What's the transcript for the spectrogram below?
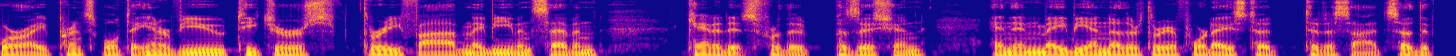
for a principal to interview teachers, three, five, maybe even seven candidates for the position, and then maybe another three or four days to to decide. So that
